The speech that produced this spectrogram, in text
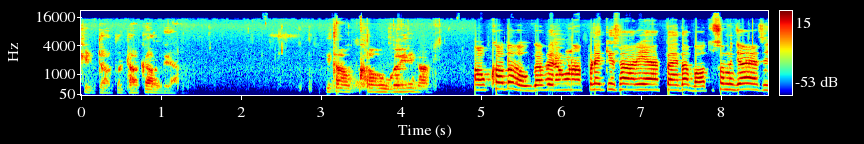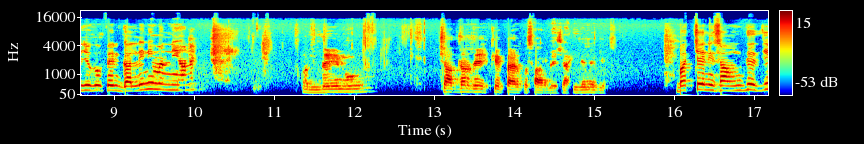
ਕਿੱਡਾ ਵੱਡਾ ਘਰ ਲਿਆ ਇਹ ਤਾਂ ਔਖਾ ਹੋਊਗਾ ਇਹਦੇ ਨਾਲ ਔਖਾ ਤਾਂ ਹੋਊਗਾ ਫਿਰ ਹੁਣ ਆਪਣੇ ਕੀ ਸਾਰੇ ਆ ਤੈਂ ਤਾਂ ਬਹੁਤ ਸਮਝਾਇਆ ਸੀ ਜਦੋਂ ਤੇਰੀ ਗੱਲ ਹੀ ਨਹੀਂ ਮੰਨੀ ਉਹਨੇ। ਬੰਦੇ ਨੂੰ ਚਾਦਰ ਦੇਖ ਕੇ ਪੈਰ ਪਸਾਰਨੇ ਚਾਹੀਦੇ ਨੇਗੇ ਬੱਚੇ ਨਹੀਂ ਸਮਝਦੇ ਜੀ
